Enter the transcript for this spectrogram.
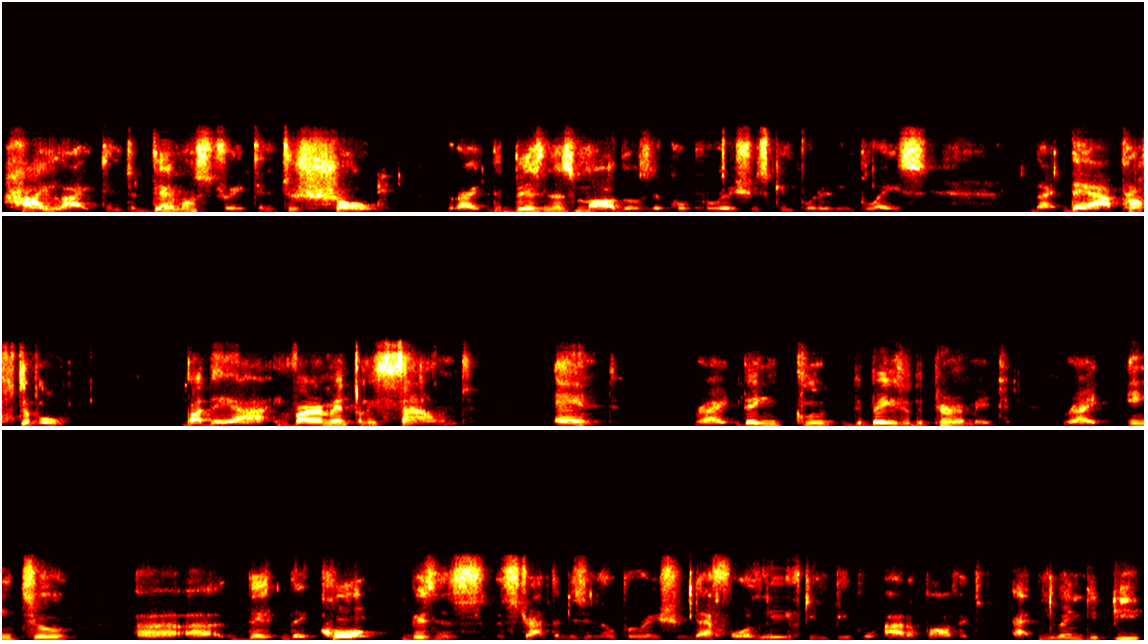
highlight and to demonstrate and to show right the business models that corporations can put it in place that they are profitable but they are environmentally sound and right? They include the base of the pyramid, right, into uh, uh, the, the core business strategies in operation, therefore lifting people out of poverty. At UNDP,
